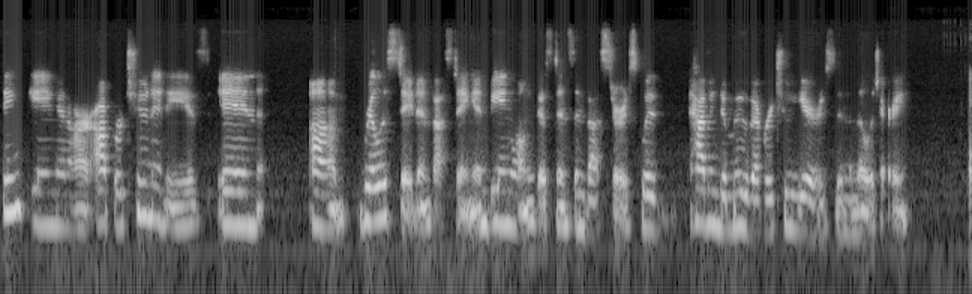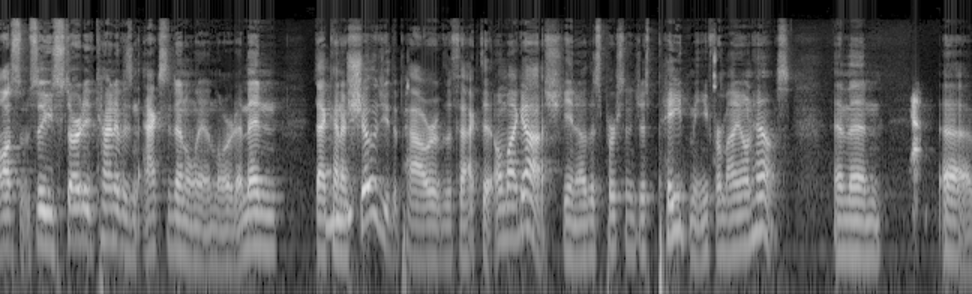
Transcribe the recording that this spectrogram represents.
thinking and our opportunities in um, real estate investing and being long distance investors with having to move every two years in the military. Awesome. So you started kind of as an accidental landlord, and then that mm-hmm. kind of showed you the power of the fact that, oh my gosh, you know, this person just paid me for my own house. And then yeah. uh,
